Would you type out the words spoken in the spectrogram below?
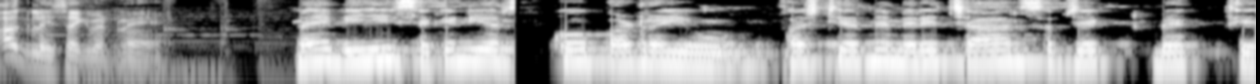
अगले सेगमेंट में। मैं भी सेकेंड ईयर को पढ़ रही हूँ। फ़र्स्ट ईयर में मेरे चार सब्जेक्ट बैक थे।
